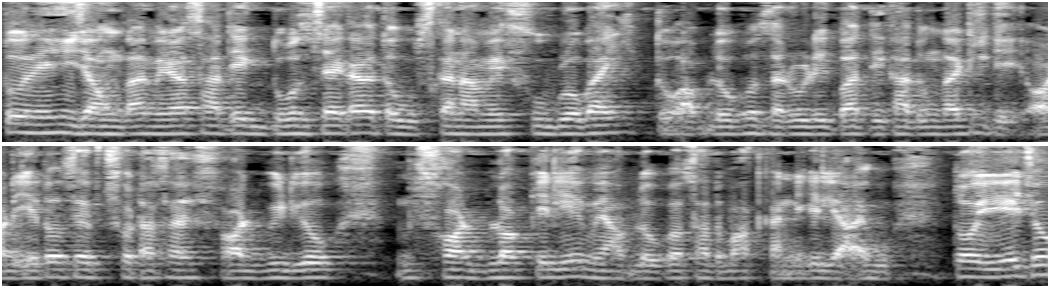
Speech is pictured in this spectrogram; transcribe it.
तो नहीं जाऊँगा। मेरा साथ एक दोस्त जाएगा तो उसका नाम है शुभ्रो भाई। तो आप लोगों को ज़रूर एक बात दिखा दूँगा, ठीक है? और ये तो सिर्फ़ छोटा सा शॉर्ट वीडियो शॉर्ट ब्लॉग के लिए मैं आप लोगों के साथ बात करने के लिए आया हूँ। तो ये जो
